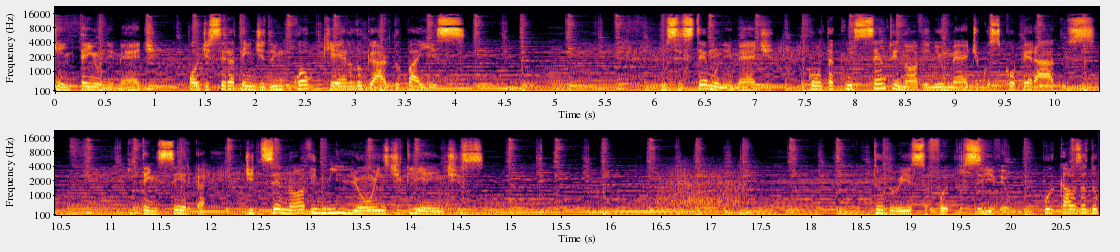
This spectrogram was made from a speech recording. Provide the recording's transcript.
Quem tem Unimed pode ser atendido em qualquer lugar do país. O sistema Unimed conta com 109 mil médicos cooperados e tem cerca de 19 milhões de clientes. Tudo isso foi possível por causa do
